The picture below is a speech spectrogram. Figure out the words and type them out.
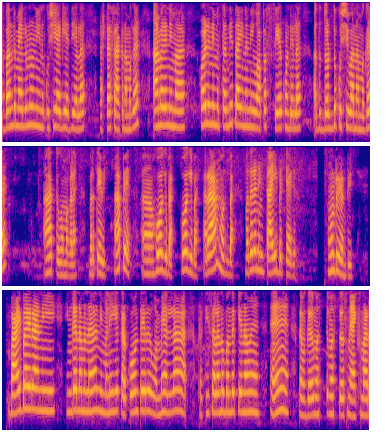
ಬಂದ ಮೇಲೂ ನೀನು ಖುಷಿಯಾಗಿ ಅದೆಯಲ್ಲ ಅಷ್ಟೇ ಸಾಕು ನಮಗೆ. ಆಮೇಲೆ ನಿಮ್ಮ, ಹೊಳ್ಳಿ ನಿಮ್ಮ ತಂದೆ ತಾಯಿನ ನೀವು ವಾಪಸ್ ಸೇರ್ಕೊಂಡಿಲ್ಲ. ಅದು ದೊಡ್ಡ ಖುಷಿವ ನಮಗೆ? ಆತ್ ತಗೋ ಮಗಳ ಬರ್ತೇವಿ. ಆಪೆ ಹೋಗಿ ಬಾ ಹೋಗಿ ಬಾ ಆರಾಮ್ ಹೋಗಿ ಬಾ. ಮೊದಲೇ ನಿಮ್ಮ ತಾಯಿ ಭೇಟಿಯಾಗ ಹ್ಞೂ ರೀ ಆಂಟಿ. ಬಾಯ್ ಬಾಯ್ ರಾಣಿ. ಹಿಂಗೆ ನಮ್ಮನ್ನ ನಿಮ್ಮ ಮನೆಗೆ ಕರ್ಕೊಂತೇರಿ ಒಮ್ಮೆ ಅಲ್ಲ. ಪ್ರತಿ ಸಲನೂ ಬಂದಕ್ಕೆ ನಾವು. ಏ ನಮಗೆ ಮಸ್ತ್ ಮಸ್ತ್ ಸ್ನ್ಯಾಕ್ಸ್ ಮಾಡ.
